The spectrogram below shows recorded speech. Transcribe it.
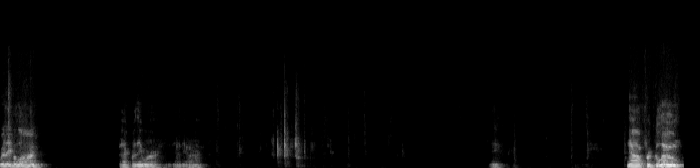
where they belong, back where they were. There they are. Okay. Now for glue,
